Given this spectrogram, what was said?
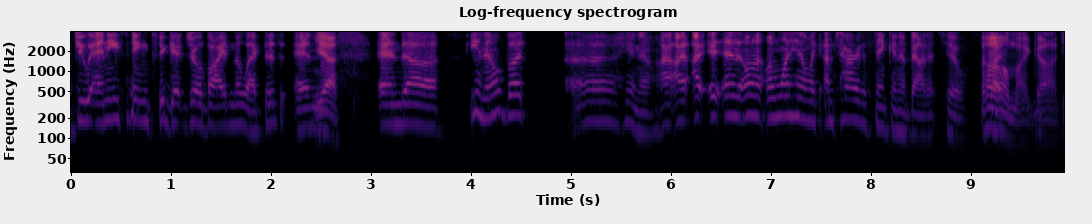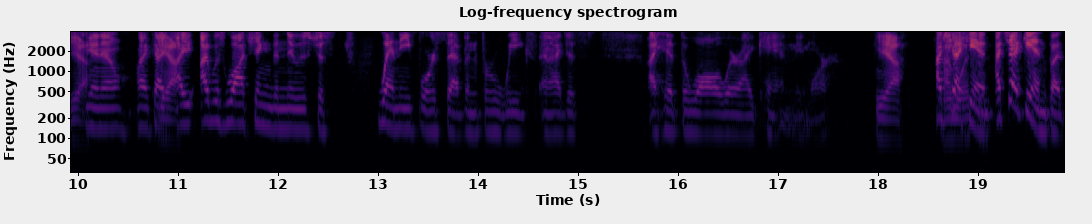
do anything to get Joe Biden elected, and Yes. and uh, you know, but uh, you know, I I, I and on, on one hand, like I'm tired of thinking about it too. But, Oh my god, yeah. you know, like I, Yeah. I I was watching the news just twenty four seven for weeks, and I just I hit the wall where I can anymore. Yeah. I I'm check in, you. I check in, but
